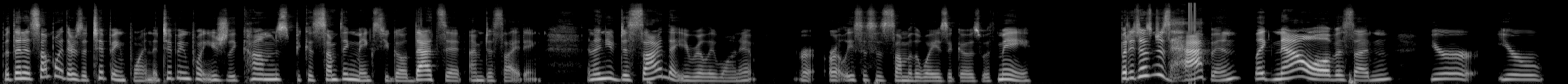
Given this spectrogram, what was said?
But then at some point there's a tipping point. The tipping point usually comes because something makes you go, "That's it, I'm deciding." And then you decide that you really want it, or or at least this is some of the ways it goes with me. But it doesn't just happen. Like now all of a sudden you're you're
